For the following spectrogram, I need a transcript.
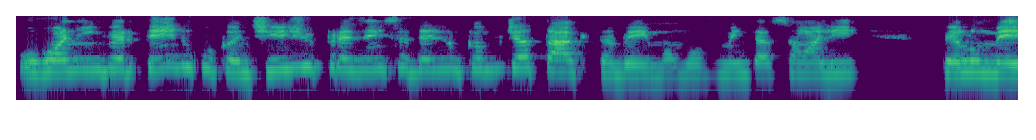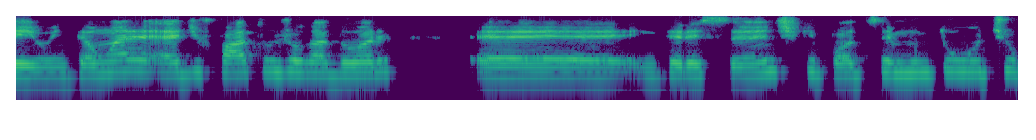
o Rony invertendo com o Cantígio e presença dele no campo de ataque também, uma movimentação ali pelo meio. Então é, é de fato um jogador é, interessante que pode ser muito útil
